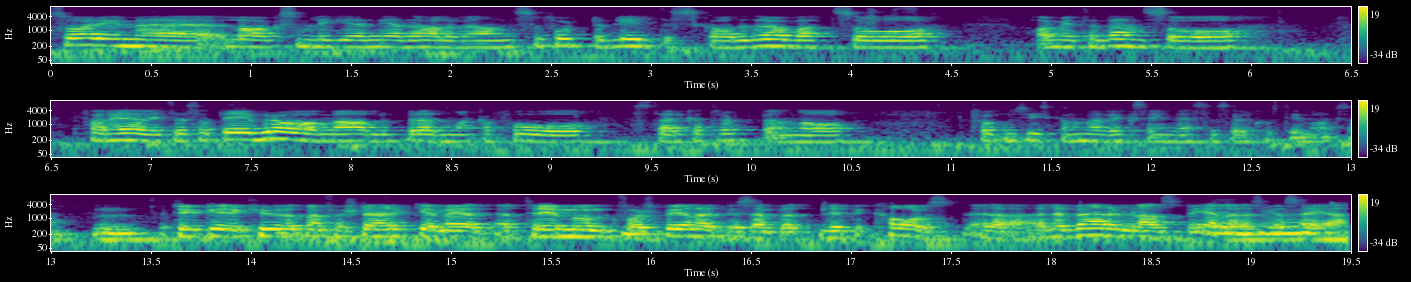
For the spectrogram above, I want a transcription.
så är det ju med lag som ligger i nedre halvan. Så fort det blir lite skadedrabbat så har de en tendens att fallera lite. Så att det är bra med all bredd man kan få och stärka truppen och förhoppningsvis kan de här växa in i SSL-kostymen också. Mm. Jag tycker det är kul att man förstärker med tre Munkfors-spelare till exempel, lite Karls, eh, eller Värmlandsspelare ska jag Mm. säga.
